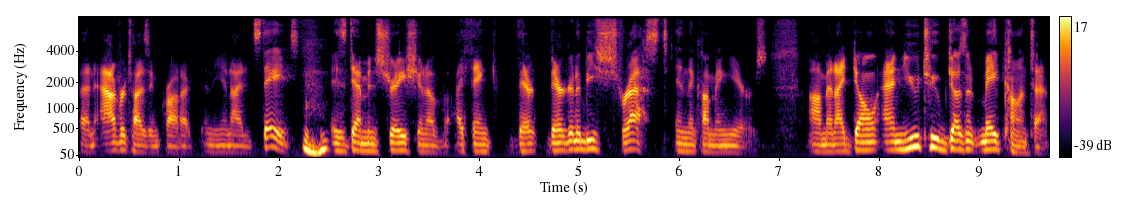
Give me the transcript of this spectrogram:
an advertising product in the United States mm-hmm. is demonstration of I think they're they're going to be stressed in the coming years. Um, and I don't and YouTube doesn't make content.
